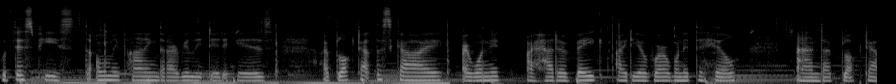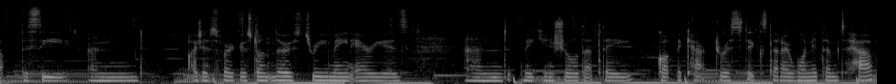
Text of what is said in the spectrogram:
With this piece, the only planning that I really did is I blocked out the sky, I wanted I had a vague idea of where I wanted the hill, and I blocked out the sea and I just focused on those three main areas and making sure that they got the characteristics that I wanted them to have.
